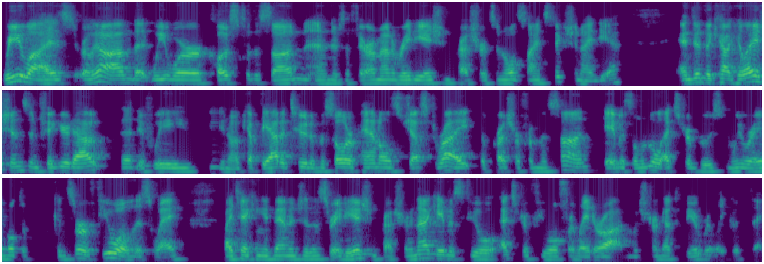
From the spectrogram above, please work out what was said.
realized early on that we were close to the sun and there's a fair amount of radiation pressure. It's an old science fiction idea and did the calculations and figured out that if we you know kept the attitude of the solar panels just right the pressure from the sun gave us a little extra boost and we were able to conserve fuel this way by taking advantage of this radiation pressure and that gave us fuel extra fuel for later on which turned out to be a really good thing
